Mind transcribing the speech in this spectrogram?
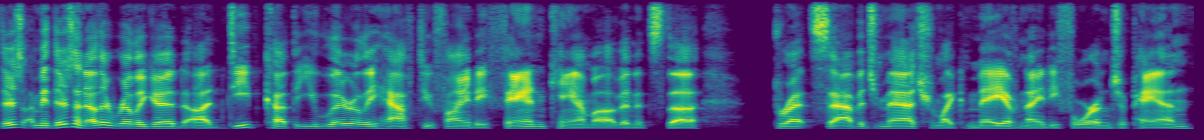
There's, I mean, there's another really good uh, deep cut that you literally have to find a fan cam of, and it's the Bret Savage match from like May of '94 in Japan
